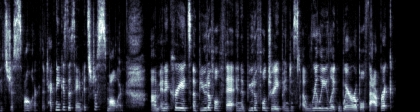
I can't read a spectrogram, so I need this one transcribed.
it's just smaller. The technique is the same, it's just smaller. Um, and it creates a beautiful fit and a beautiful drape and just a really like wearable fabric.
